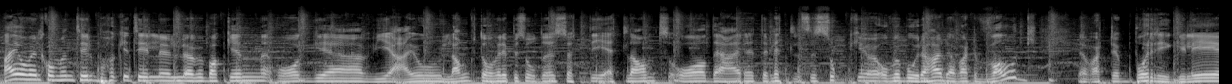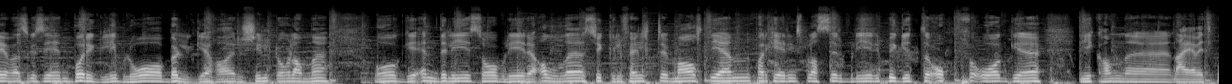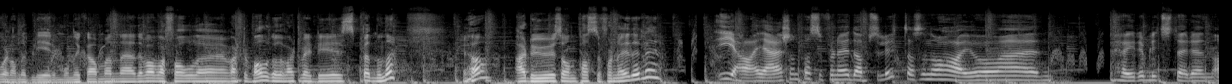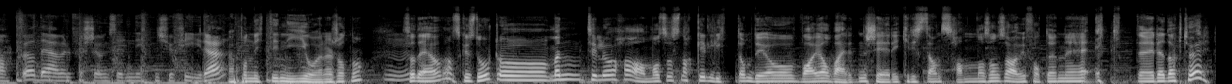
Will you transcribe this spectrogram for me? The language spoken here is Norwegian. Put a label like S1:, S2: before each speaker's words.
S1: Hei og velkommen tilbake til Løvebakken. Og eh, vi er jo langt over episode 70 et eller annet. Og det er et lettelsessukk over bordet her. Det har vært valg. Det har vært borgerlig hva skal vi si, En borgerlig blå bølge har skylt over landet. Og endelig så blir alle sykkelfelt malt igjen. Parkeringsplasser blir bygget opp. Og eh, vi kan eh, Nei, jeg vet ikke hvordan det blir, Monica, men eh, det var i hvert fall eh, vært valg, og det har vært veldig spennende. Ja, Er du sånn passe fornøyd, eller?
S2: Ja, jeg er sånn passe fornøyd, absolutt. Altså, nå har jo eh, Høyre blitt større enn Ap, og det er vel første gang siden 1924.
S1: Ja, på 99 år eller sånt nå. Så det er jo ganske stort. Og, men til å ha med oss og snakke litt om det og hva i all verden skjer i Kristiansand og sånn, så har vi fått en eh, ekte redaktør.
